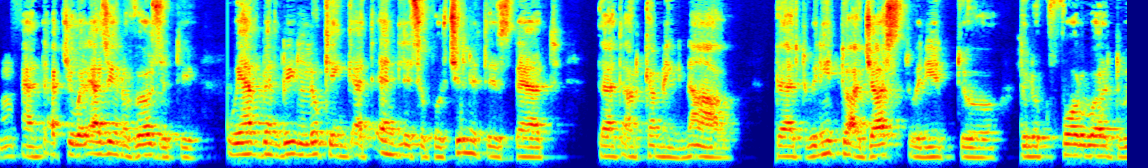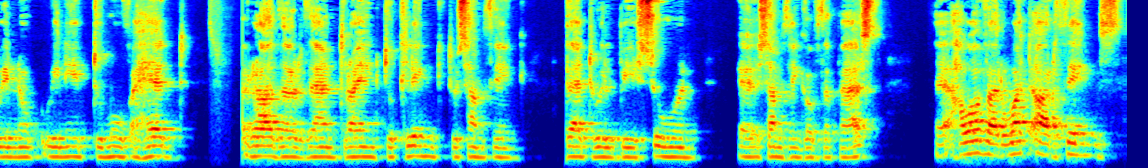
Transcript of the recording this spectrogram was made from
Mm-hmm. And actually, as a university, we have been really looking at endless opportunities that that are coming now that we need to adjust, we need to, to look forward, we know we need to move ahead rather than trying to cling to something that will be soon uh, something of the past. Uh, however, what are things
